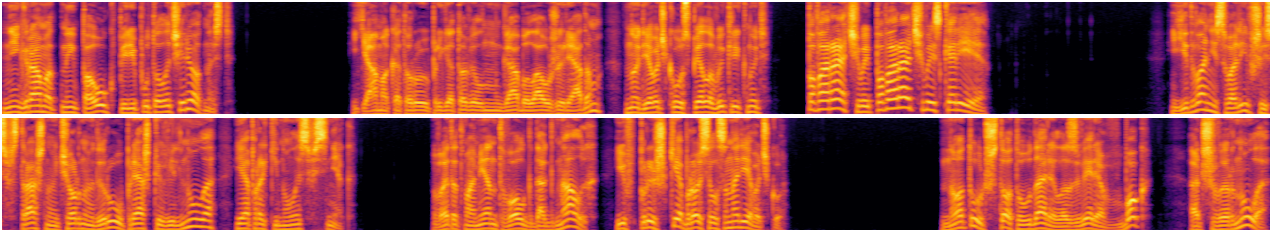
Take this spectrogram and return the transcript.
Неграмотный паук перепутал очередность. Яма, которую приготовил Нга, была уже рядом, но девочка успела выкрикнуть «Поворачивай, поворачивай скорее!» Едва не свалившись в страшную черную дыру, упряжка вильнула и опрокинулась в снег. В этот момент волк догнал их и в прыжке бросился на девочку. Но тут что-то ударило зверя в бок, отшвырнуло,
